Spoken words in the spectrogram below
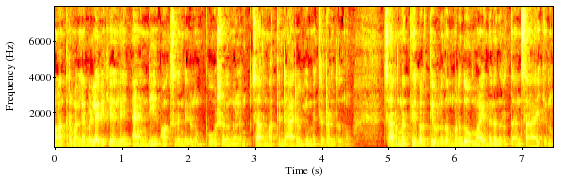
മാത്രമല്ല വെള്ളരിക്കയിലെ ആന്റി ഓക്സിഡന്റുകളും പോഷകങ്ങളും ചർമ്മത്തിന്റെ ആരോഗ്യം മെച്ചപ്പെടുത്തുന്നു. ചർമ്മത്തെ വൃത്തിയുള്ളതും മൃദുവുമായി നിലനിർത്താൻ സഹായിക്കുന്നു.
